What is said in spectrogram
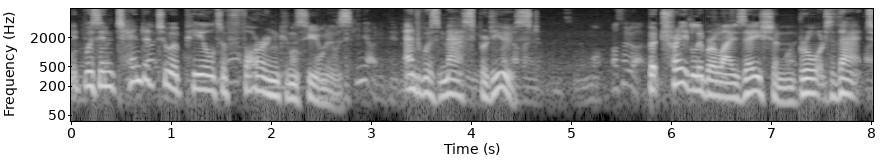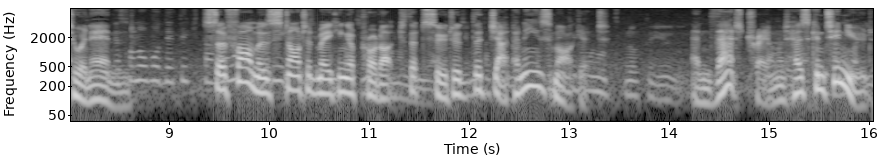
It was intended to appeal to foreign consumers and was mass produced. But trade liberalization brought that to an end. So farmers started making a product that suited the Japanese market. And that trend has continued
